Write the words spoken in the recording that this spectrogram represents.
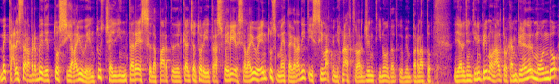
McAllister avrebbe detto sì alla Juventus, c'è l'interesse da parte del calciatore di trasferirsi alla Juventus, meta graditissima, quindi un altro argentino, dato che abbiamo parlato degli argentini prima, un altro campione del mondo,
